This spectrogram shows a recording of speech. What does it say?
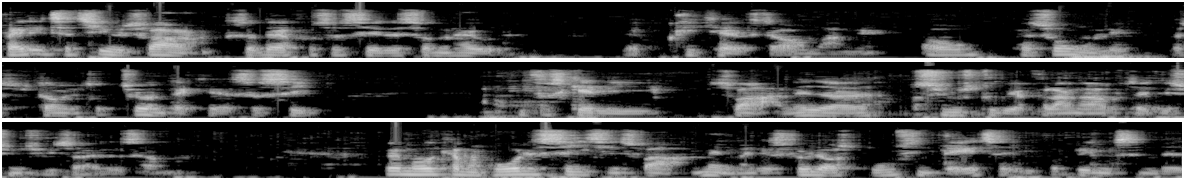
kvalitativt svar, så derfor så ser det sådan her ud. Jeg kan klikke her, hvis der er mange. Og personligt, hvis du står instruktøren, der kan jeg så se de forskellige svar hernede. Og synes du, vi har for lang arbejdsdag? Det synes vi så alle sammen. På den måde kan man hurtigt se sine svar, men man kan selvfølgelig også bruge sine data i forbindelse med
